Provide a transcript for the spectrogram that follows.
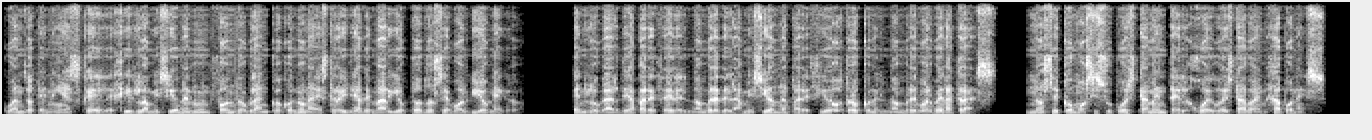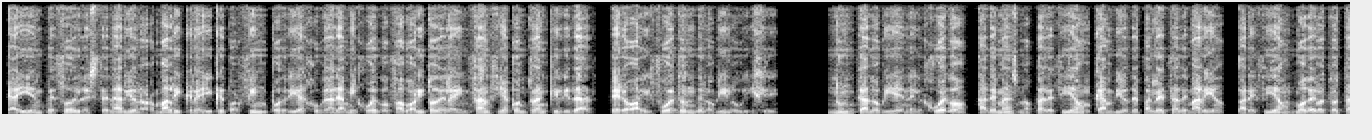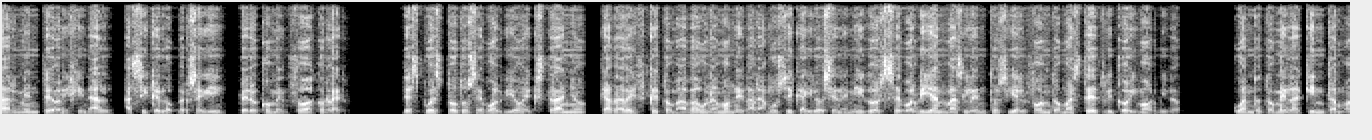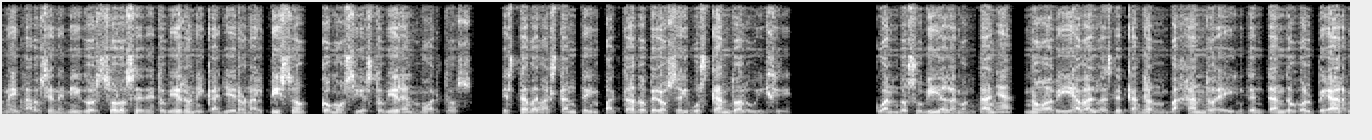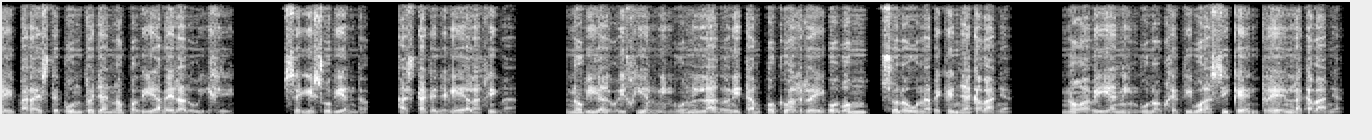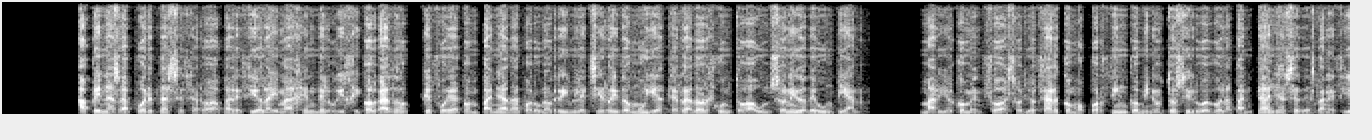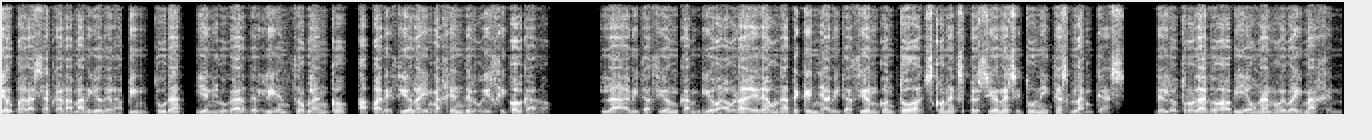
Cuando tenías que elegir la misión en un fondo blanco con una estrella de Mario todo se volvió negro. En lugar de aparecer el nombre de la misión apareció otro con el nombre Volver atrás. No sé cómo si supuestamente el juego estaba en japonés. Ahí empezó el escenario normal y creí que por fin podría jugar a mi juego favorito de la infancia con tranquilidad, pero ahí fue donde lo vi Luigi. Nunca lo vi en el juego, además no parecía un cambio de paleta de Mario, parecía un modelo totalmente original, así que lo perseguí, pero comenzó a correr. Después todo se volvió extraño, cada vez que tomaba una moneda la música y los enemigos se volvían más lentos y el fondo más tétrico y mórbido. Cuando tomé la quinta moneda los enemigos solo se detuvieron y cayeron al piso, como si estuvieran muertos. Estaba bastante impactado pero seguí buscando a Luigi. Cuando subí a la montaña, no había balas de cañón bajando e intentando golpearme y para este punto ya no podía ver a Luigi. Seguí subiendo. Hasta que llegué a la cima. No vi a Luigi en ningún lado ni tampoco al rey Bobom, solo una pequeña cabaña. No había ningún objetivo así que entré en la cabaña. Apenas la puerta se cerró apareció la imagen de Luigi colgado, que fue acompañada por un horrible chirrido muy aterrador junto a un sonido de un piano. Mario comenzó a sollozar como por cinco minutos y luego la pantalla se desvaneció para sacar a Mario de la pintura, y en lugar del lienzo blanco, apareció la imagen de Luigi colgado. La habitación cambió ahora era una pequeña habitación con toads con expresiones y túnicas blancas. Del otro lado había una nueva imagen.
